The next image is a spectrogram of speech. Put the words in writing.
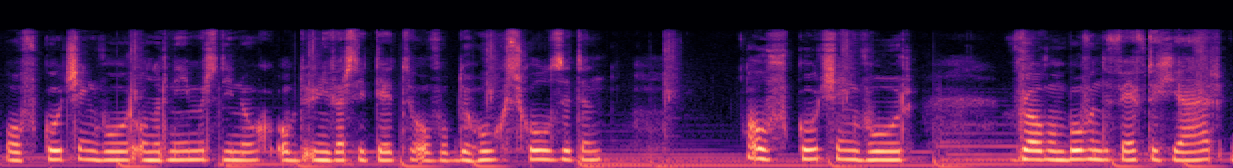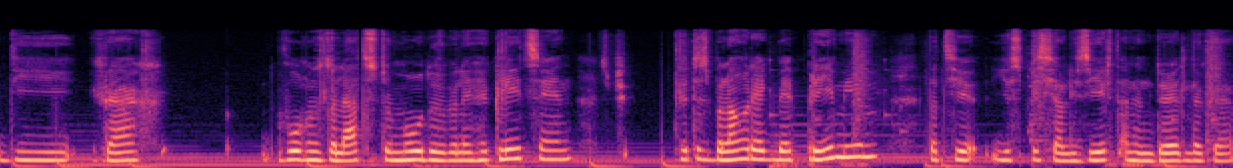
of coaching voor ondernemers die nog op de universiteit of op de hogeschool zitten of coaching voor vrouwen boven de 50 jaar die graag volgens de laatste mode willen gekleed zijn. Het is belangrijk bij premium dat je je specialiseert en een duidelijke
